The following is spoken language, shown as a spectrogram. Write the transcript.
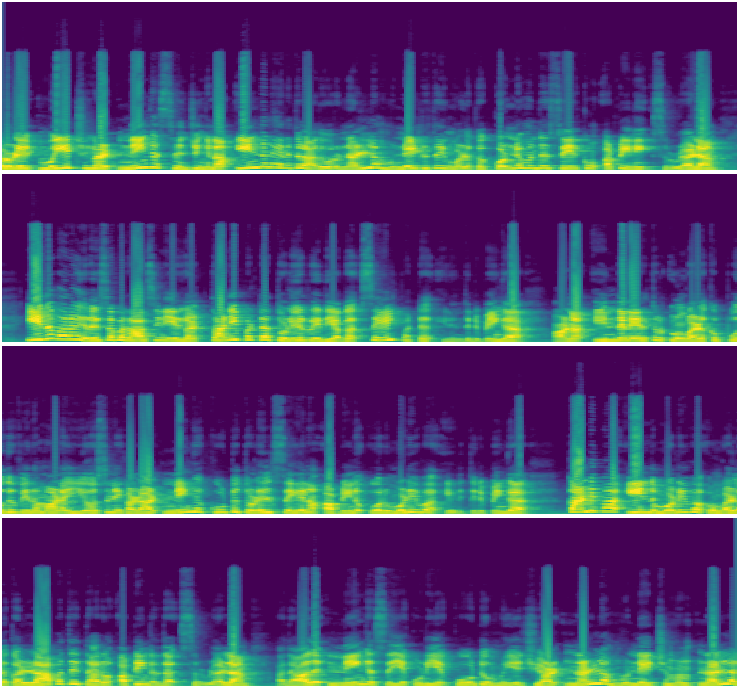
தொழில் முயற்சிகள் நீங்க செஞ்சீங்கன்னா இந்த நேரத்தில் அது ஒரு நல்ல முன்னேற்றத்தை உங்களுக்கு கொண்டு வந்து சேர்க்கும் அப்படின்னு சொல்லலாம். இதுவரை ரிஷப ராசினியர்கள் தனிப்பட்ட தொழில் ரீதியாக செயல்பட்டு இருந்திருப்பீங்க. ஆனால் இந்த நேரத்தில் உங்களுக்கு புது விதமான யோசனைகளால் நீங்கள் கூட்டு தொழில் செய்யலாம் அப்படின்னு ஒரு முடிவை எடுத்திருப்பீங்க. கண்டிப்பாக இந்த முடிவு உங்களுக்கு லாபத்தை தரும் அப்படிங்கிறத சொல்லலாம். அதாவது நீங்கள் செய்யக்கூடிய கூட்டு முயற்சியால் நல்ல முன்னேற்றமும் நல்ல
